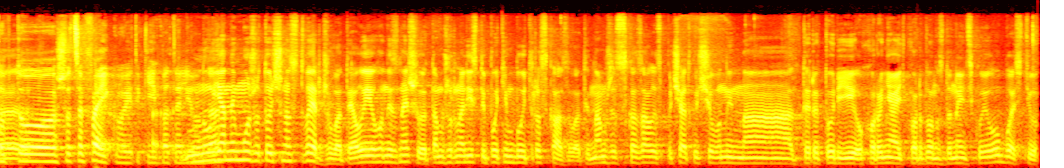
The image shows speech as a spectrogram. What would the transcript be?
Тобто, що це фейковий такий батальйон? Ну да? я не можу точно стверджувати, але його не знайшли. Там журналісти потім будуть розказувати. Нам же сказали спочатку, що вони на території охороняють кордон з Донецькою областю.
